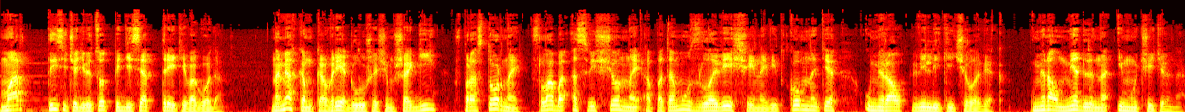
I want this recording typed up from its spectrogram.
Март 1953 года. На мягком ковре, глушащем шаги, в просторной, слабо освещенной, а потому зловещей на вид комнате умирал великий человек. Умирал медленно и мучительно.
